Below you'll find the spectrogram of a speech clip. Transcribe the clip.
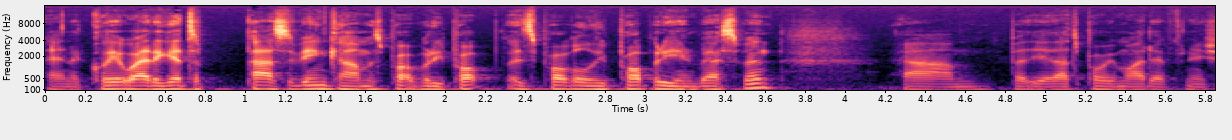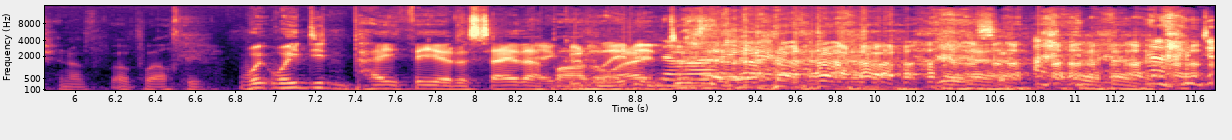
and a clear way to get to passive income is probably prop, is probably property investment. Um, but yeah, that's probably my definition of, of wealthy. we, we didn't pay Theo to say that, Hey, by the way. No, Just- yeah. and,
